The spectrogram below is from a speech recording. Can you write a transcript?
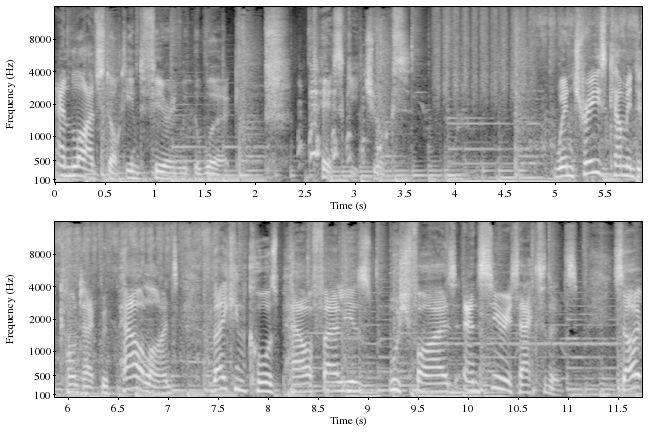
and livestock interfering with the work. Pesky chooks. When trees come into contact with power lines, they can cause power failures, bushfires, and serious accidents. So,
